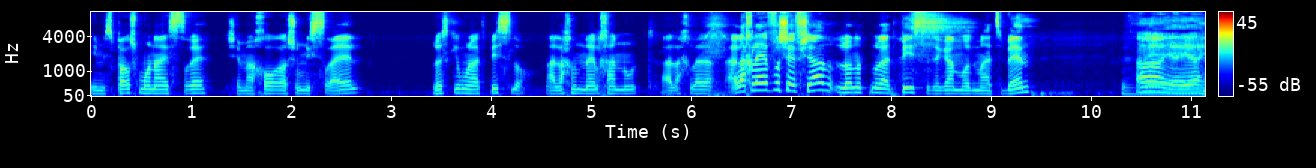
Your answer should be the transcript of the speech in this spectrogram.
עם מספר 18, שמאחור רשום ישראל. לא הסכימו להדפיס לו. הלך למנהל חנות, הלך, ל... הלך לאיפה שאפשר, לא נתנו להדפיס, זה גם מאוד מעצבן. ו- איי איי איי,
